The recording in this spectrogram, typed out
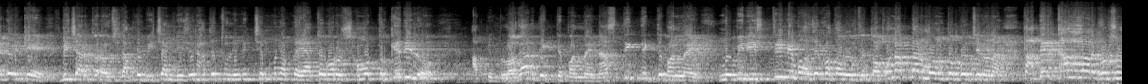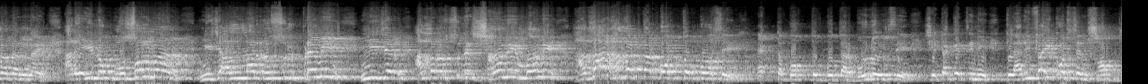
এদেরকে বিচার করা উচিত। আপনি বিচার নিজের হাতে তুলে নিচ্ছেন মানে আপনার এত বড় সামর্থ্য কে দিল? আপনি ব্লগার দেখতে পান নাই, নাস্তিক দেখতে পান নাই, নবীর স্ত্রী নিয়ে বাজে কথা বলছে, তখন আপনার মন্তব্য ছিল না। তাদের কাল্লার ঘোষণা দেন নাই। আর এই লোক মুসলমান, নিজে আল্লাহর রসুল প্রেমী নিজের আল্লাহ রসুলের শানে মানে হাজার হাজার তার বক্তব্য আছে একটা বক্তব্য ভুল হয়েছে সেটাকে তিনি ক্লারিফাই করছেন শব্দ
